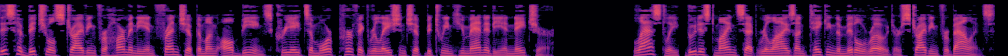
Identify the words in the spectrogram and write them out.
This habitual striving for harmony and friendship among all beings creates a more perfect relationship between humanity and nature. Lastly, Buddhist mindset relies on taking the middle road or striving for balance.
